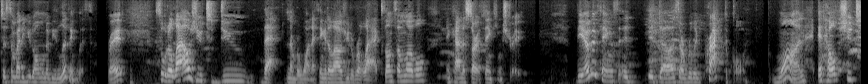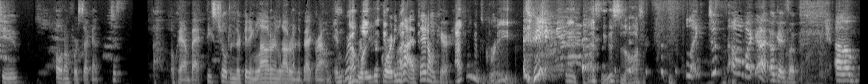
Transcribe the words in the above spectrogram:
to somebody you don't want to be living with, right? So it allows you to do that. Number one, I think it allows you to relax on some level and kind of start thinking straight. The other things it, it does are really practical. One, it helps you to hold on for a second. Just okay, I'm back. These children, they're getting louder and louder in the background, and we're No, really recording I- live. They don't care. I think it's great. Fantastic. This is awesome. like just oh my god. Okay, so um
